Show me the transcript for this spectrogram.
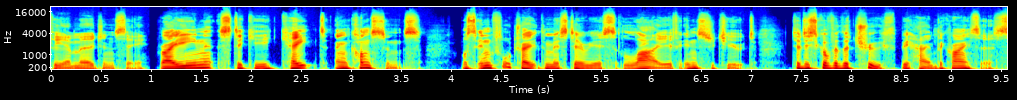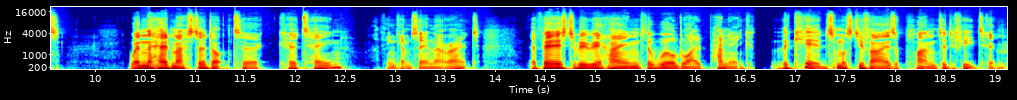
the Emergency. Ryan, Sticky, Kate, and Constance must infiltrate the mysterious Live Institute to discover the truth behind the crisis. When the headmaster, Dr. Curtain, I think I'm saying that right, appears to be behind the worldwide panic, the kids must devise a plan to defeat him.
